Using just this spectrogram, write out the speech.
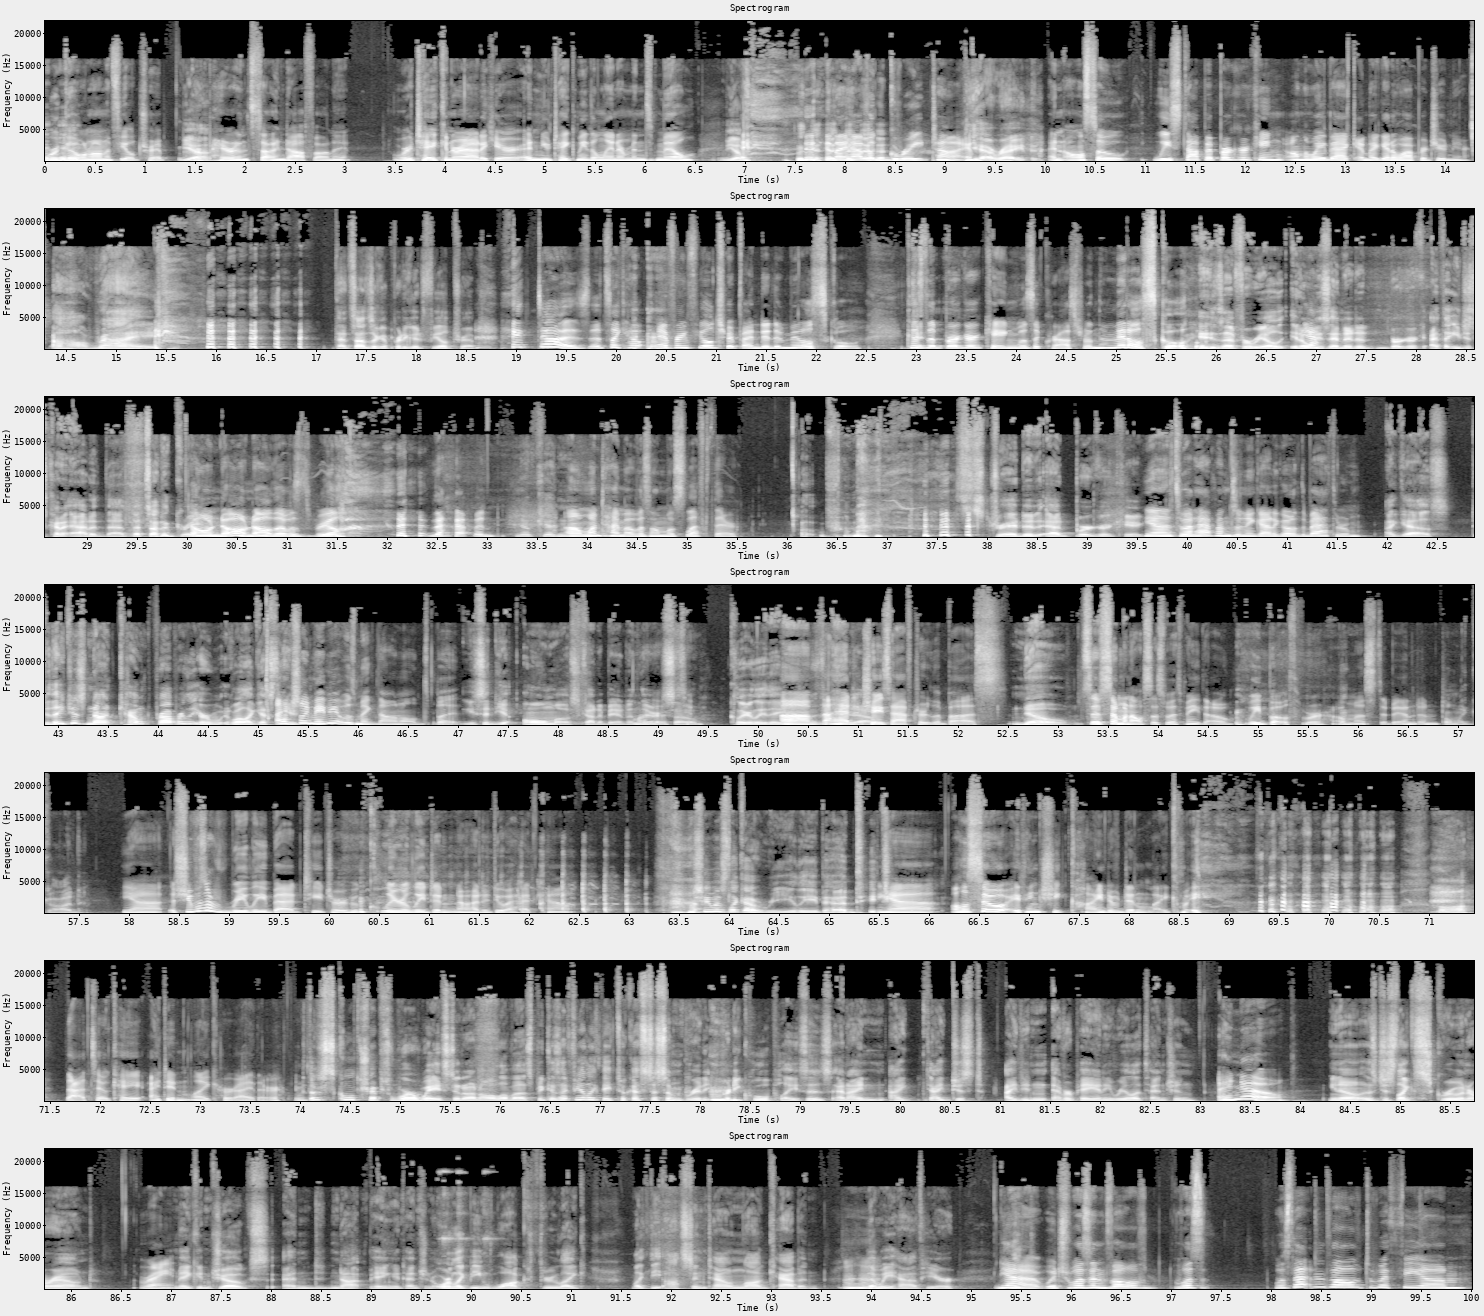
We're going on a field trip. Yeah. Our parents signed off on it. We're taking her out of here, and you take me to Lanterman's Mill, Yep. and I have a great time. yeah. Right. And also." We stop at Burger King on the way back, and I get a Whopper Junior. All right. That sounds like a pretty good field trip. It does. That's like how every field trip ended in middle school. Because the Burger King was across from the middle school. Is that for real? It always ended at Burger. King? I thought you just kind of added that. That sounded great. Oh, no, no, that was real. that happened. no kidding. Uh, one time I was almost left there. Stranded at Burger King. Yeah, that's what happens when you got to go to the bathroom. I guess. Do they just not count properly, or well, I guess you- Actually, maybe it was McDonald's, but You said you almost got abandoned there, so two. clearly they. um, I had to chase after the bus. No. So someone else is with me, though. We both were almost abandoned. Oh my god. Yeah, she was a really bad teacher who clearly didn't know how to do a head count. she was like a really bad teacher. Yeah. Also, I think she kind of didn't like me. Aw. That's okay. I didn't like her either. But Those school trips were wasted on all of us because I feel like they took us to some pretty pretty cool places, and I I I just I didn't ever pay any real attention. I know. You know, it was just like screwing around, Right. making jokes, and not paying attention, or like being walked through like like the Austintown log cabin Mm-hmm. that we have here. Yeah, which was involved was was that involved with the um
